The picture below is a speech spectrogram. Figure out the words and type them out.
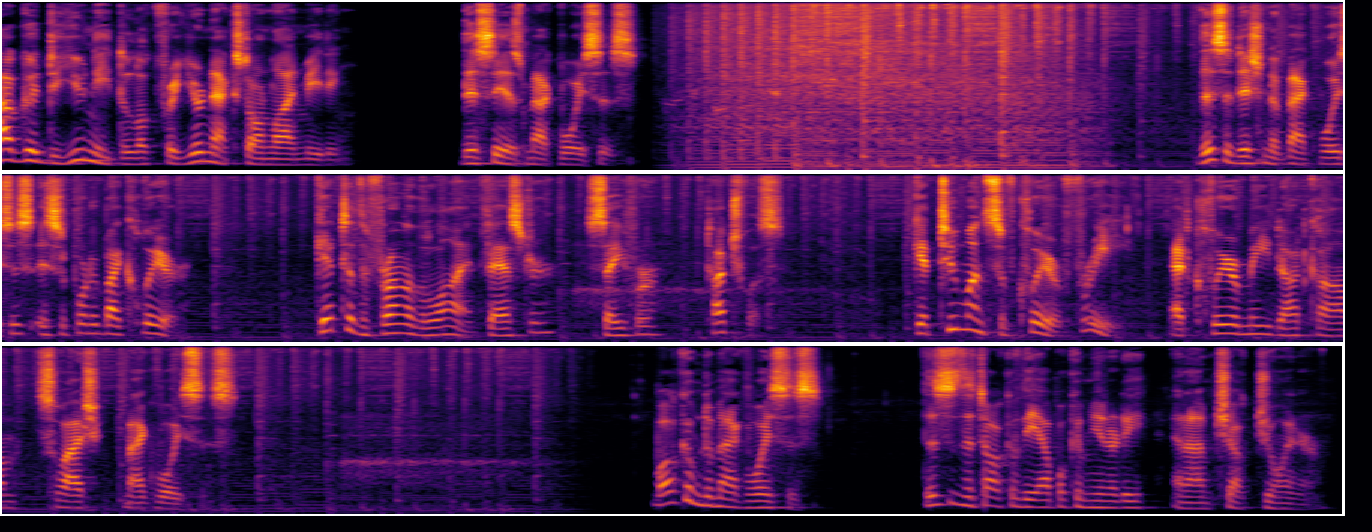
How good do you need to look for your next online meeting? This is Mac Voices. This edition of Mac Voices is supported by Clear. Get to the front of the line faster, safer, touchless. Get two months of Clear free at clearme.com slash macvoices. Welcome to Mac Voices. This is the talk of the Apple community, and I'm Chuck Joiner.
